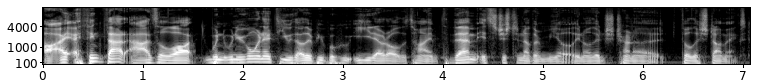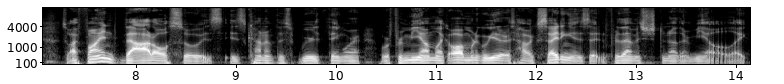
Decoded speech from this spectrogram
I, I think that adds a lot. When, when you're going out to eat with other people who eat out all the time to them it's just another meal. You know they're just trying to fill their stomachs. So i find that also is is kind of this weird thing where where for me i'm like oh i'm gonna go eat out how exciting is it? And for them it's just another meal like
